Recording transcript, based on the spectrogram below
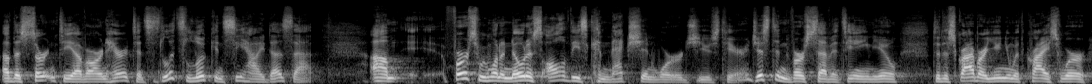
of the certainty of our inheritance. Let's look and see how he does that. Um, first, we want to notice all of these connection words used here. Just in verse 17, you know, to describe our union with Christ, we're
